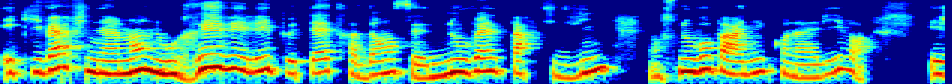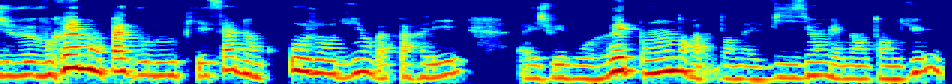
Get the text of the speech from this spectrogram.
et qui va finalement nous révéler peut-être dans cette nouvelle partie de vie, dans ce nouveau paradigme qu'on a à vivre. Et je veux vraiment pas que vous loupiez ça. Donc aujourd'hui, on va parler, et euh, je vais vous répondre dans ma vision, bien entendu,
